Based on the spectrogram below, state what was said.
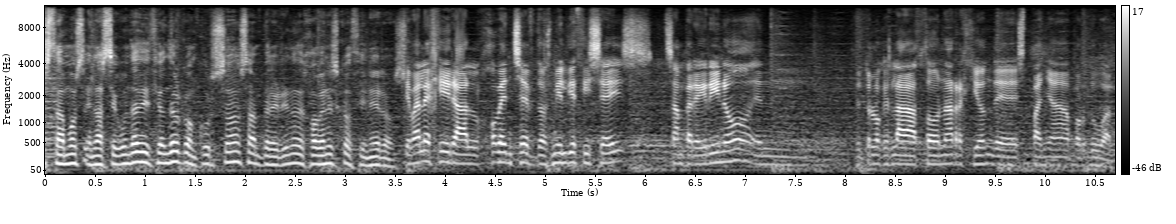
estamos en la segunda edición del concurso San Peregrino de Jóvenes Cocineros. Que va a elegir al Joven Chef 2016 San Peregrino en, dentro de lo que es la zona región de España-Portugal.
